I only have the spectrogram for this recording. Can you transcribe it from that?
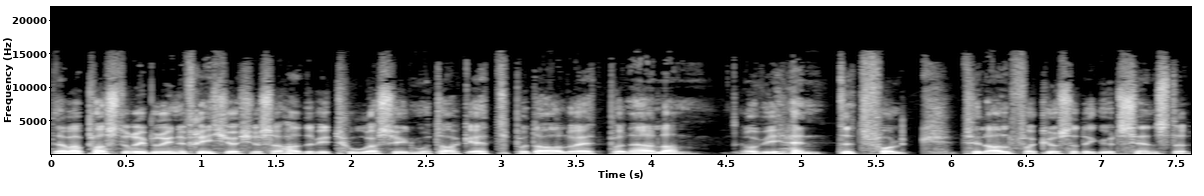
Der var pastor i Bryne frikirke, så hadde vi to asylmottak, ett på Dale og ett på Nærland. Og vi hentet folk til alfakurs og til gudstjenester.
